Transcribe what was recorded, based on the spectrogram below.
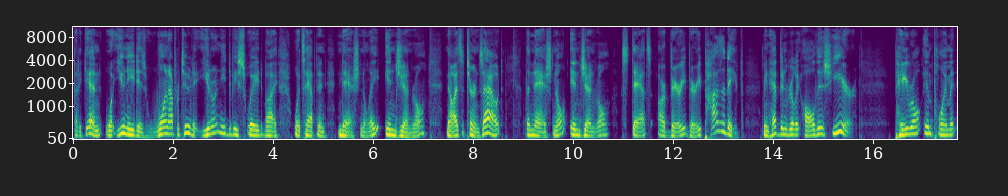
But again, what you need is one opportunity. You don't need to be swayed by what's happening nationally in general. Now, as it turns out, the national in general stats are very, very positive. I mean, have been really all this year payroll employment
